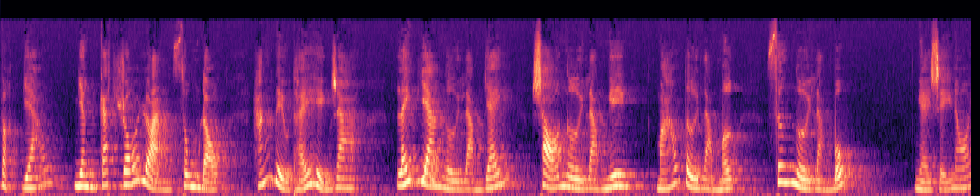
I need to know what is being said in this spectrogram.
vật giáo, nhân cách rối loạn, xung đột Hắn đều thể hiện ra. Lấy da người làm giấy, sọ người làm nghiêng Máu tươi làm mực, xương người làm bút. Nghệ sĩ nói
